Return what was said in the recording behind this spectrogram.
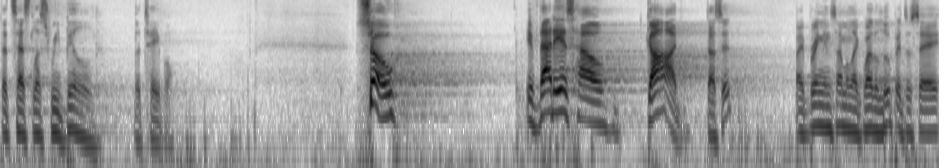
that says, let's rebuild the table. So, if that is how God does it, by bringing someone like Guadalupe to say,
